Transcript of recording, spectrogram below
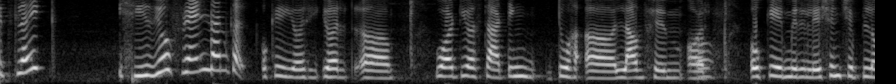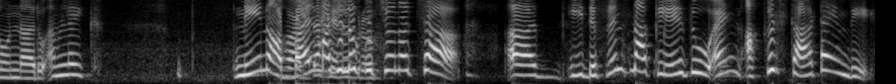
it's ka- okay you're you're uh, what you're starting to uh, love him or Oh. okay మీ రిలేషన్షిప్లో ఉన్నారు. ఐమ్ లైక్ నేను అబ్బాయిల మధ్యలో? కూర్చొని వచ్చా? ఈ డిఫరెన్స్ నాకు లేదు. అండ్ అక్కడ స్టార్ట్ అయింది.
